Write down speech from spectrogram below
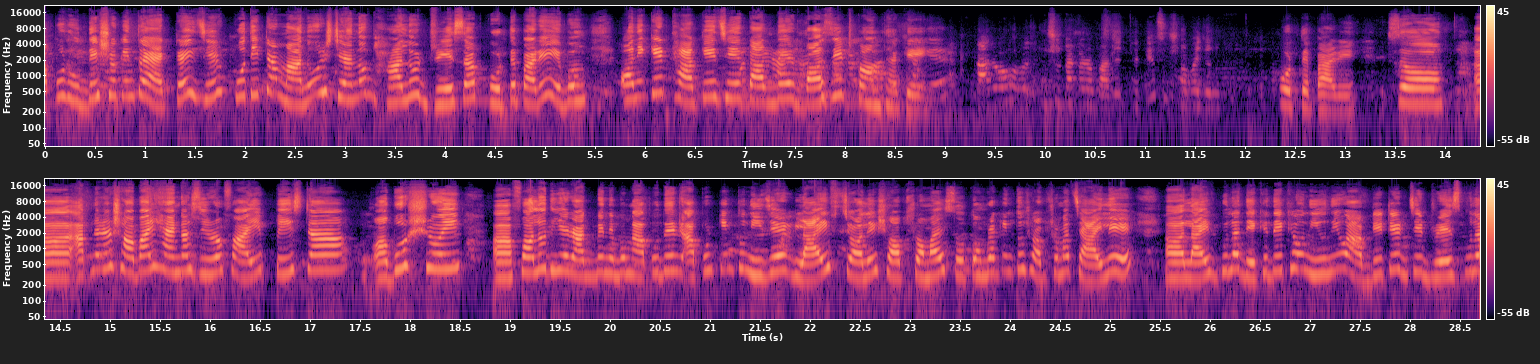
আপুর উদ্দেশ্য কিন্তু একটাই যে প্রতিটা মানুষ যেন ভালো ড্রেস আপ করতে পারে এবং অনেকের থাকে যে তাদের বাজেট কম থাকে। কারও টাকারও বাজেট থাকে সবাই যেন করতে পারে। সো আপনারা সবাই হ্যাঙ্গার জিরো ফাইভ পেজটা অবশ্যই ফলো দিয়ে রাখবেন এবং আপুদের, আপুর কিন্তু নিজের লাইফ চলে সব সময়। সো তোমরা কিন্তু সব সময় চাইলে লাইভগুলো দেখে দেখেও নিউ নিউ আপডেটেড যে ড্রেসগুলো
